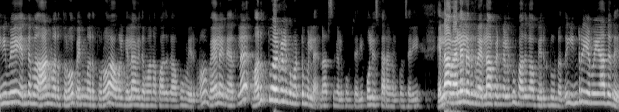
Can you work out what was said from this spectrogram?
இனிமே எந்த ஆண் மருத்துவரோ பெண் மருத்துவரோ அவங்களுக்கு எல்லா விதமான பாதுகாப்பும் இருக்கணும். வேலை நேரத்தில் மருத்துவர்களுக்கு மட்டும் இல்லை நர்ஸுகளுக்கும் சரி போலீஸ்காரங்களுக்கும் சரி எல்லா வேலையில் இருக்கிற எல்லா பெண்களுக்கும் பாதுகாப்பு இருக்கணுன்றது இன்றியமையாதது.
